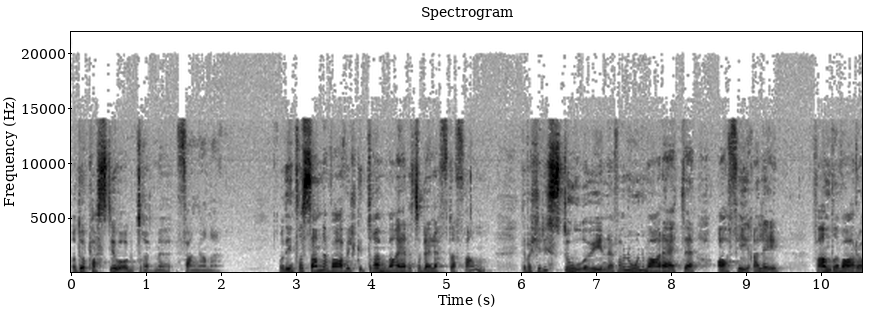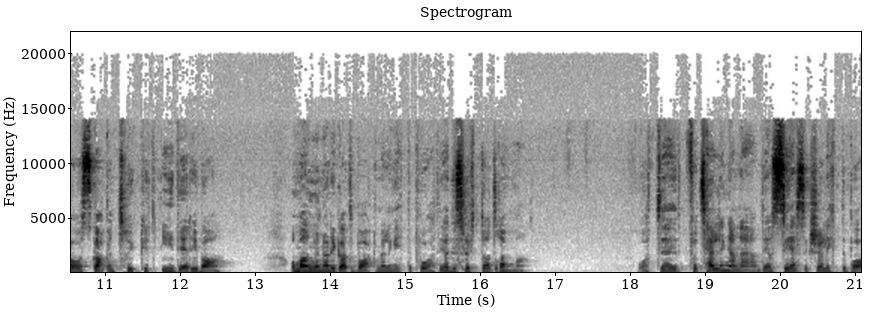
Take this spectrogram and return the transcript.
Og Da passet jo òg drømmefangerne. Og Det interessante var hvilke drømmer er det som ble løfta fram. Det var ikke de store vyene. For noen var det et A4-liv. For andre var det å skape en trygghet i det de var. Og mange når de ga tilbakemelding etterpå, at de hadde slutta å drømme. Og at eh, fortellingene, det å se seg sjøl etterpå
